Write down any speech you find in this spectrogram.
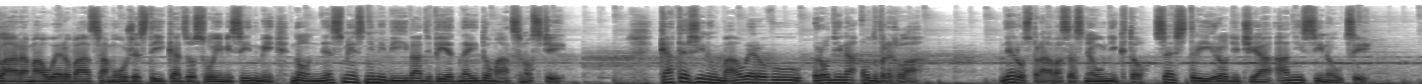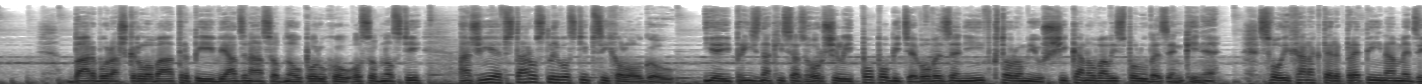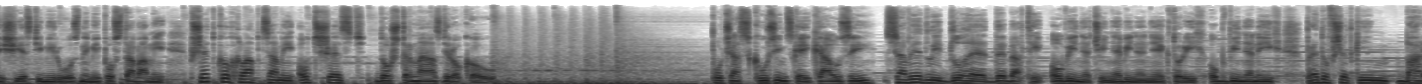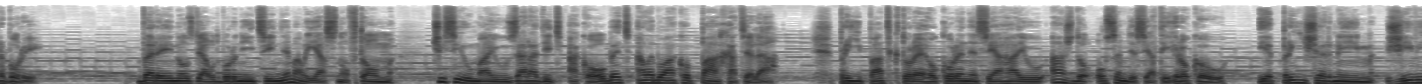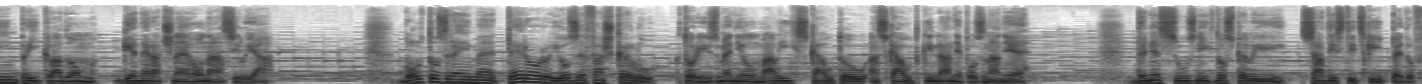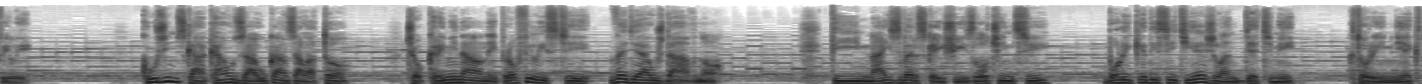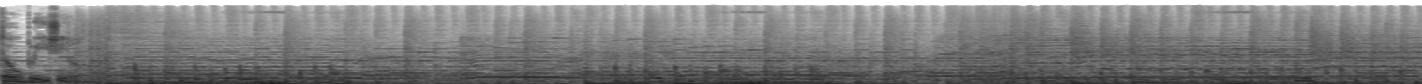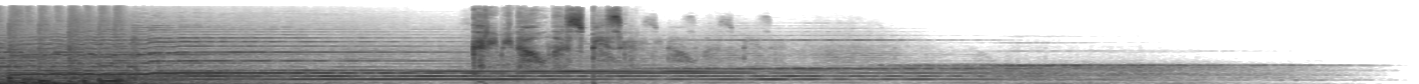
Klára Mauerová sa môže stýkať so svojimi synmi, no nesmie s nimi bývať v jednej domácnosti. Kateřinu Mauerovú rodina odvrhla. Nerozpráva sa s ňou nikto, sestry, rodičia ani synovci. Barbora Škrlová trpí viacnásobnou poruchou osobnosti a žije v starostlivosti psychológov. Jej príznaky sa zhoršili po pobyte vo väzení, v ktorom ju šikanovali spoluväzenkyne. Svoj charakter prepína medzi šiestimi rôznymi postavami, všetko chlapcami od 6 do 14 rokov. Počas kúžimskej kauzy sa viedli dlhé debaty o vine či nevine niektorých obvinených, predovšetkým Barbory – Verejnosť a odborníci nemali jasno v tom, či si ju majú zaradiť ako obeď alebo ako páchateľa. Prípad, ktorého korene siahajú až do 80. rokov, je príšerným, živým príkladom generačného násilia. Bol to zrejme teror Jozefa Škrlu, ktorý zmenil malých skautov a skautky na nepoznanie. Dnes sú z nich dospelí sadistickí pedofily – Kužimská kauza ukázala to, čo kriminálni profilisti vedia už dávno. Tí najzverskejší zločinci boli kedysi tiež len deťmi, ktorým niekto ublížil.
